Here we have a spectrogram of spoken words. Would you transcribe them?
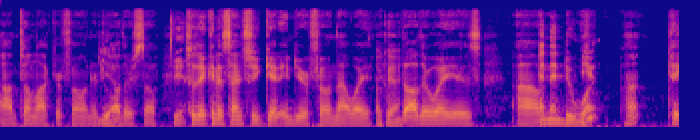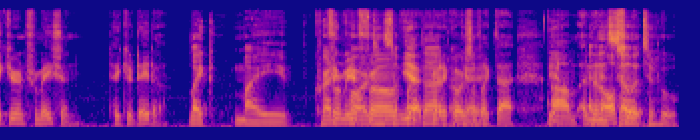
um, to unlock your phone or do Yeah. other stuff. Yeah. So they can essentially get into your phone that way. Okay. The other way is. Um, And then do you- what? huh? Take your information. Take your data like my credit from cards your phone. and stuff yeah, like that. credit cards, Okay. stuff like that. Yeah. Um, and, And, then, then also, sell it to who?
